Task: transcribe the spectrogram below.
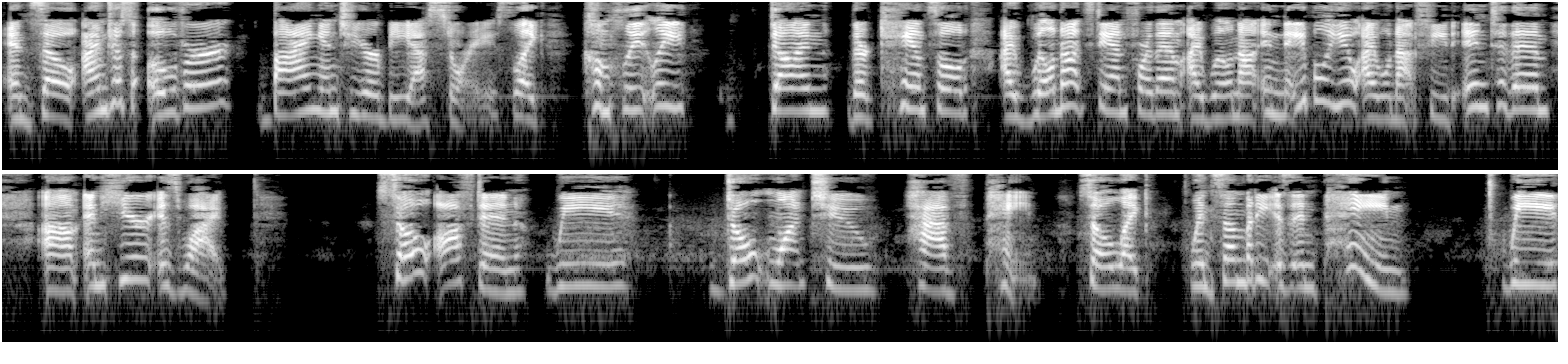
And so I'm just over buying into your BS stories. Like, completely done. They're canceled. I will not stand for them. I will not enable you. I will not feed into them. Um, and here is why. So often we don't want to have pain. So like when somebody is in pain, we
